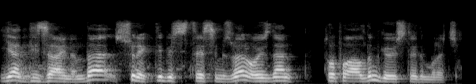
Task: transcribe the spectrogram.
ya dizaynında sürekli bir stresimiz var. O yüzden topu aldım, göğüsledim Murat'cığım.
